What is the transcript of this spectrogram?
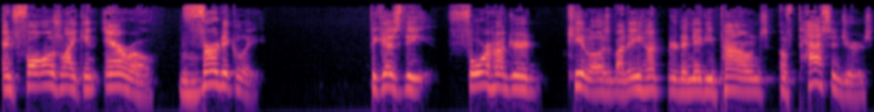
and falls like an arrow vertically because the 400 kilos, about 880 pounds of passengers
